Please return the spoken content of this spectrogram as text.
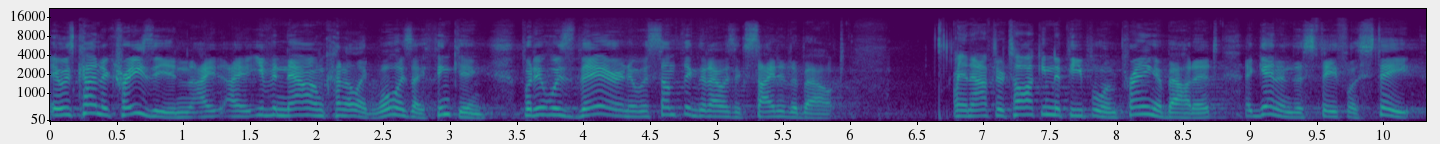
it was kind of crazy. And I, I, even now, I'm kind of like, what was I thinking? But it was there, and it was something that I was excited about. And after talking to people and praying about it, again in this faithless state,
